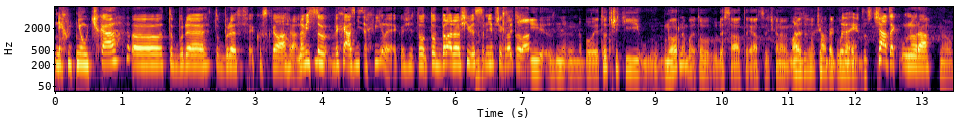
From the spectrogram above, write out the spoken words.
nechutňoučka uh, to bude, to bude jako skvělá hra. Navíc to vychází za chvíli, jakože to, to byla další věc, co mě překvapila. Nebo je to třetí únor, nebo je to desátý, já se teďka nevím, ale je to začátek února. Je to začátek února. No.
